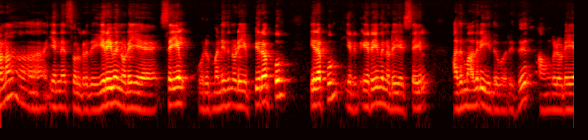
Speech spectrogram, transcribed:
ஆனால் என்ன சொல்கிறது இறைவனுடைய செயல் ஒரு மனிதனுடைய பிறப்பும் இறப்பும் இறைவனுடைய செயல். அது மாதிரி இது வருது அவங்களுடைய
